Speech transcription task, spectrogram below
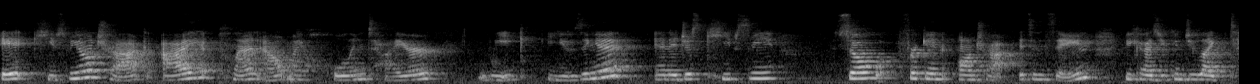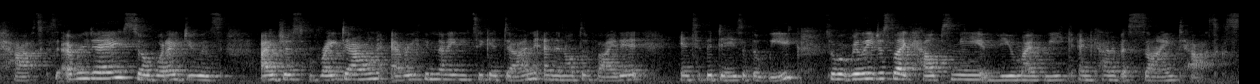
It keeps me on track. I plan out my whole entire week using it and it just keeps me so freaking on track. It's insane because you can do like tasks every day. So what i do is i just write down everything that i need to get done and then i'll divide it into the days of the week. So it really just like helps me view my week and kind of assign tasks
